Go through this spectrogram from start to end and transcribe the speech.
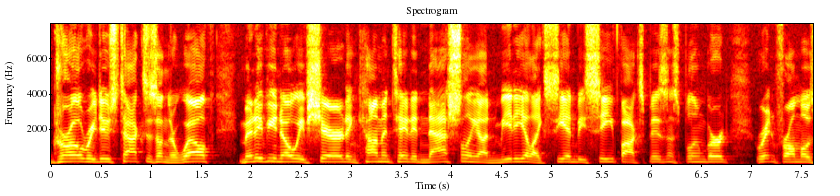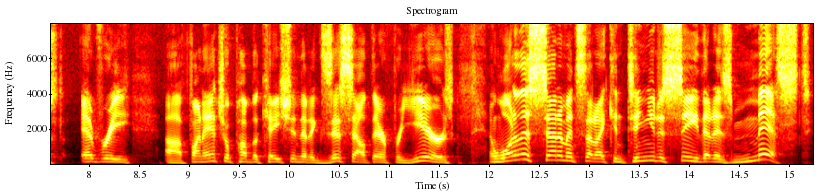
grow, reduce taxes on their wealth. Many of you know we've shared and commentated nationally on media like CNBC, Fox Business, Bloomberg, written for almost every uh, financial publication that exists out there for years. And one of the sentiments that I continue to see that is missed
